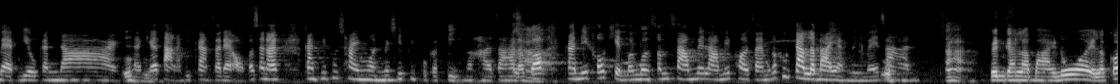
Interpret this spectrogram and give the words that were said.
แบบเดียวกันได้อือฮึแต่แค่ต่างกันที่การแสดงออกเพราะฉะนั้นการที่ผู้ชายงอนไม่ใช่ผิดปกตินะคะอาจารย์แล้วก็การที่เขาเขียนวนๆซ้ำๆเวลาไม่พอใจมันก็คือการระบายอย่างหนึ่งไหมอาจารย์อ่า เป็นการระบายด้วย แล้วก็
